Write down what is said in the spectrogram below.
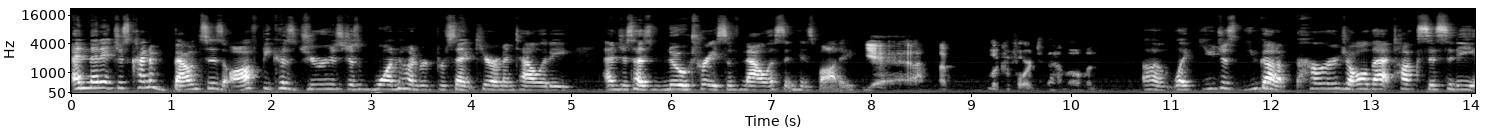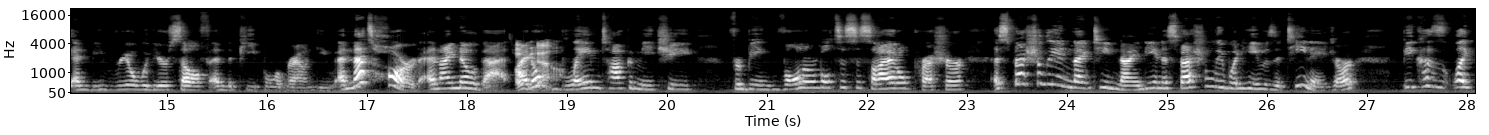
And then it just kind of bounces off because Juru's just 100% Kira mentality and just has no trace of malice in his body. Yeah, I'm looking forward to that moment. Um, like you just you gotta purge all that toxicity and be real with yourself and the people around you, and that's hard. And I know that. Oh, I don't yeah. blame Takamichi for being vulnerable to societal pressure, especially in 1990, and especially when he was a teenager, because like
